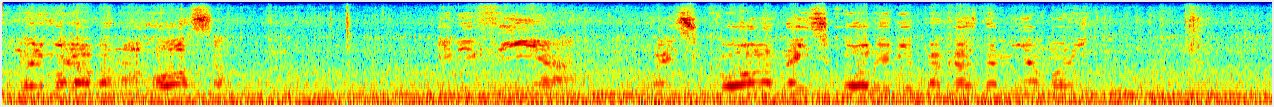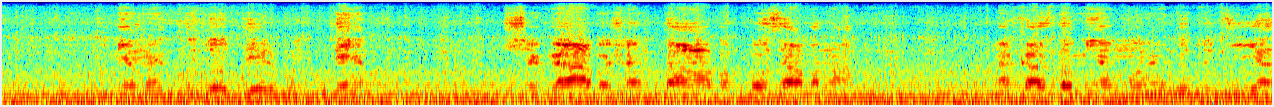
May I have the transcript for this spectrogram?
como ele morava na roça, ele vinha para a escola, da escola ele ia para casa da minha mãe. Minha mãe cuidou dele muito tempo. Chegava, jantava, posava na, na casa da minha mãe, no outro dia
